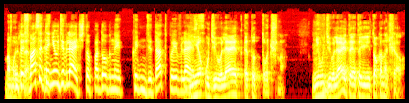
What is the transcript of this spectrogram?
на мой ну, взгляд. То есть вас это не удивляет, что подобный кандидат появляется? Не удивляет это точно. Не удивляет, и это и только начало.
